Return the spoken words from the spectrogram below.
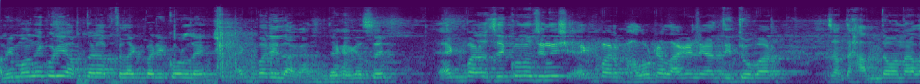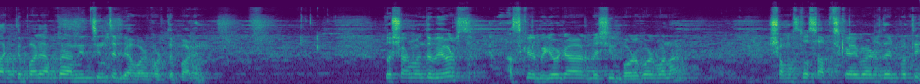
আমি মনে করি আপনারা ফ্ল্যাট বাড়ি করলে একবারই লাগান, দেখা গেছে। একবার যে কোনো জিনিস একবার ভালোটা লাগালে আর দ্বিতীয়বার যাতে হাত দেওয়া না লাগতে পারে, আপনারা নিশ্চিন্তে ব্যবহার করতে পারেন। তো সম্মানিত ভিউয়ার্স আজকের ভিডিওটা আর বেশি বড় করব না। সমস্ত সাবস্ক্রাইবারদের প্রতি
